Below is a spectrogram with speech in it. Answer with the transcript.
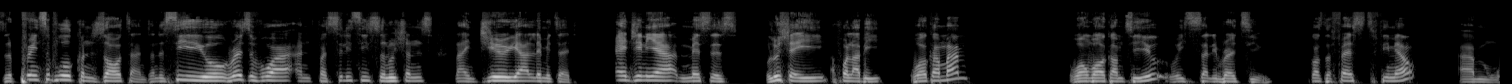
to the principal consultant and the CEO, Reservoir and Facility Solutions Nigeria Limited, engineer Mrs. Oluseyi Afolabi. Welcome, ma'am. Warm welcome to you. We celebrate you. Because the first female I'm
